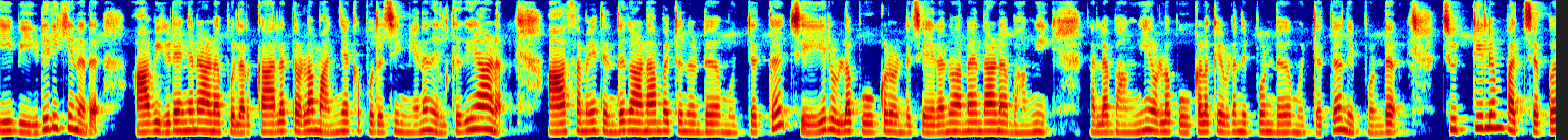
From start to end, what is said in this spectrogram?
ഈ വീടിരിക്കുന്നത്. ആ വീട് എങ്ങനെയാണ്? പുലർക്കാലത്തുള്ള മഞ്ഞൊക്കെ പുതച്ച് ഇങ്ങനെ നിൽക്കുകയാണ്. ആ സമയത്ത് എന്ത് കാണാൻ പറ്റുന്നുണ്ട്? മുറ്റത്ത് ചേലുള്ള പൂക്കളുണ്ട്. ചേല എന്ന് പറഞ്ഞാൽ എന്താണ്? ഭംഗി. നല്ല ഭംഗിയുള്ള പൂക്കളൊക്കെ ഇവിടെ നിപ്പുണ്ട്. മുറ്റത്ത് നിപ്പുണ്ട്. ചുറ്റിലും പച്ചപ്പ്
